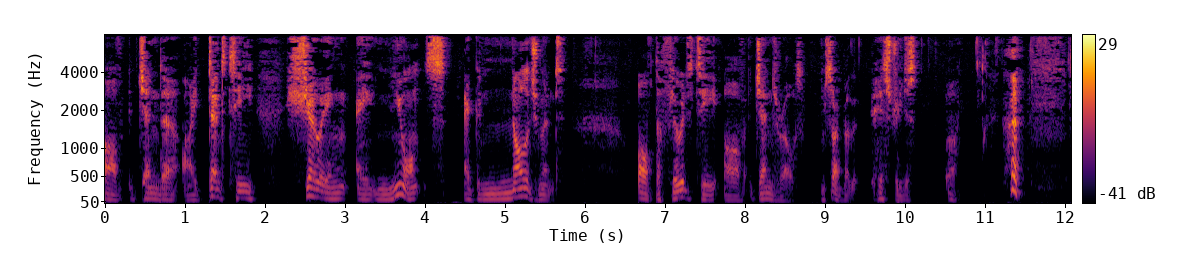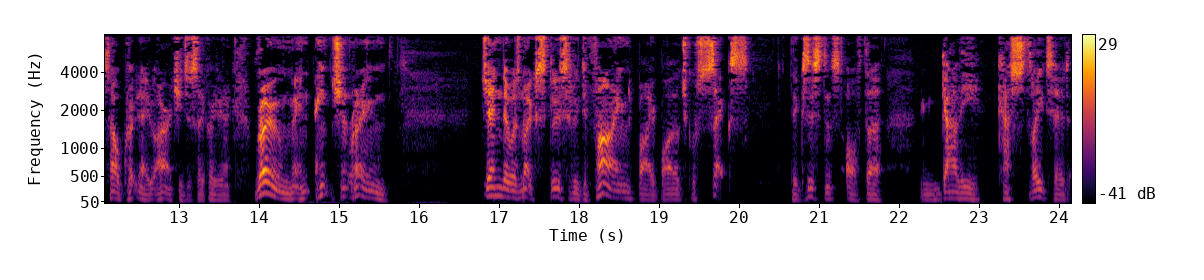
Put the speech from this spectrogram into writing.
of gender identity, showing a nuance acknowledgement of the fluidity of gender roles. I'm sorry, but the history just oh. so crazy. No, attitudes are so crazy. Rome, in ancient Rome, gender was not exclusively defined by biological sex. The existence of the Galli castrated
